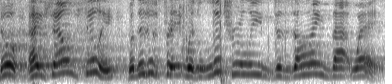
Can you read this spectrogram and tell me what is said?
No, it sounds silly, but this is it was literally designed that way.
